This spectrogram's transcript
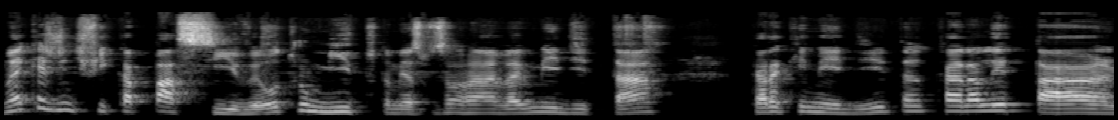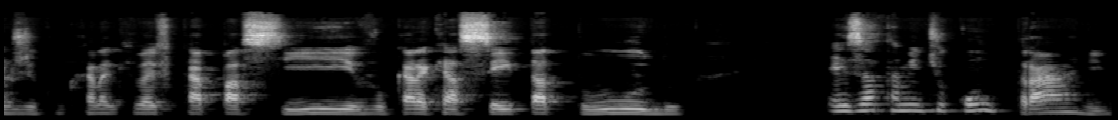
Não é que a gente fica passivo, é outro mito também. As pessoas falam, ah, vai meditar cara que medita é o cara letárgico, o cara que vai ficar passivo, o cara que aceita tudo. É exatamente o contrário.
